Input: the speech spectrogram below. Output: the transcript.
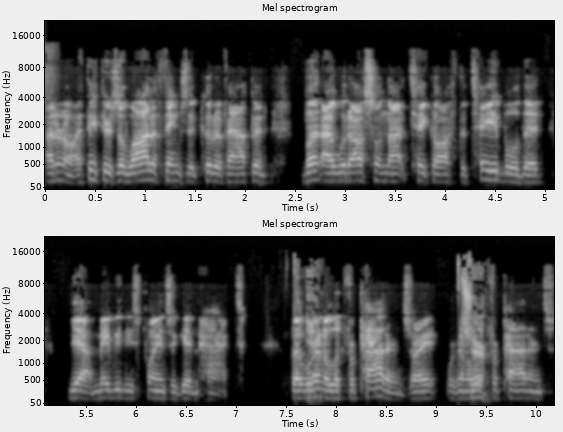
I don't know. I think there's a lot of things that could have happened, but I would also not take off the table that yeah, maybe these planes are getting hacked but we're yeah. going to look for patterns, right? We're going to sure. look for patterns.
